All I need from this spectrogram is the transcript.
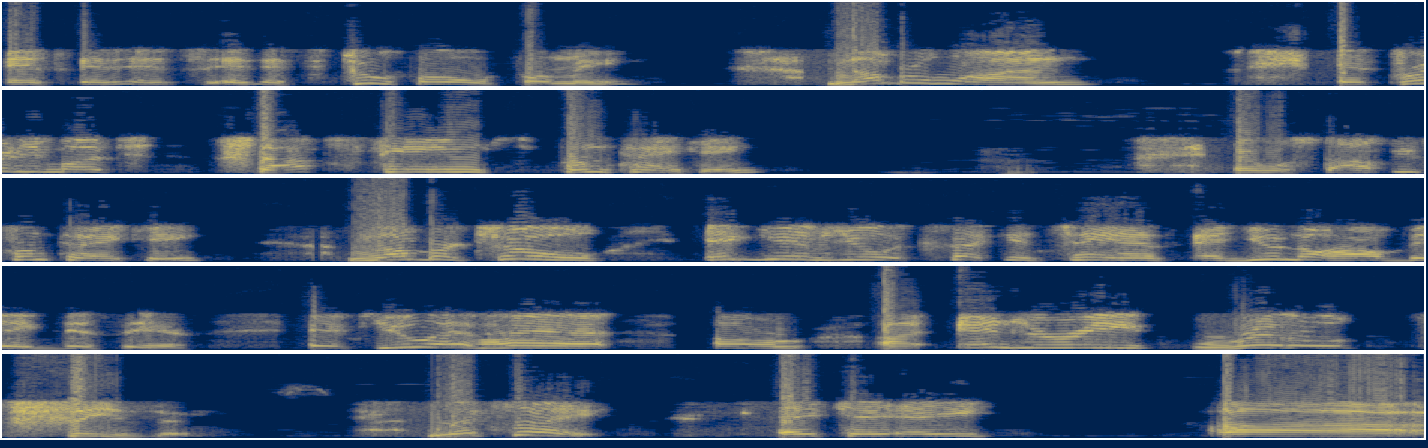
is it's it's twofold for me. Number one, it pretty much stops teams from tanking. It will stop you from tanking. Number two, it gives you a second chance, and you know how big this is. If you have had a, a injury riddled season, let's say, aka uh,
